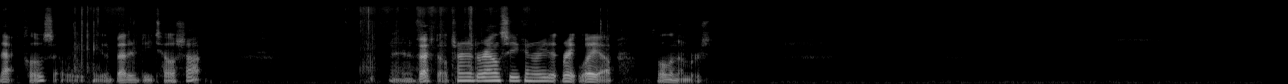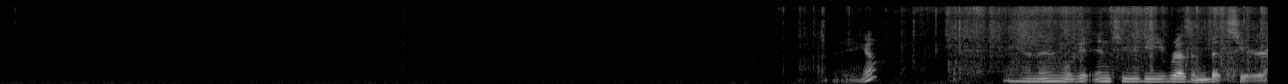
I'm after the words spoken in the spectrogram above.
That close so we can get a better detail shot. And in fact, I'll turn it around so you can read it right way up with all the numbers. There you go. And then we'll get into the resin bits here.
